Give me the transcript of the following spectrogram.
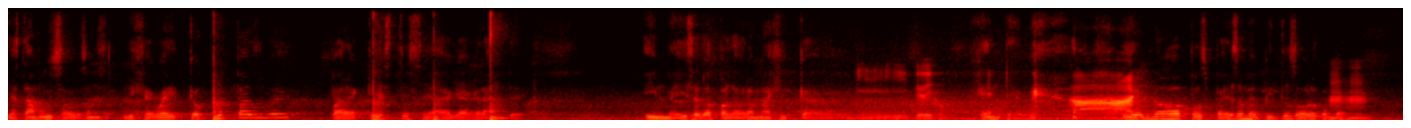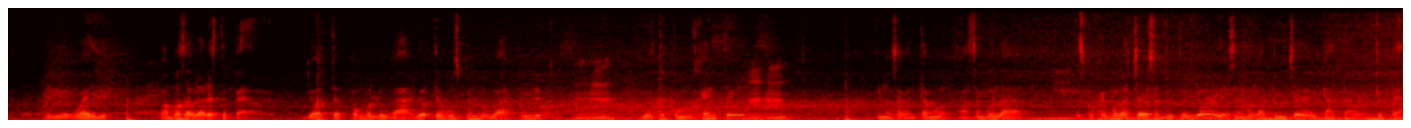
ya estábamos sabrosones. Le dije, güey, ¿qué ocupas, güey, para que esto se haga grande? Y me dice la palabra mágica, ¿Y qué dijo? gente, güey. Ah, Y yo, no, pues para eso me pinto solo, compa. ujú. Y digo, güey, vamos a hablar este pedo, güey. Yo te pongo lugar, yo te busco un lugar público, yo te pongo gente, güey. Y nos aventamos, hacemos la, escogemos las chaves entre tú y yo y hacemos la pinche cata, güey, qué pedo.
